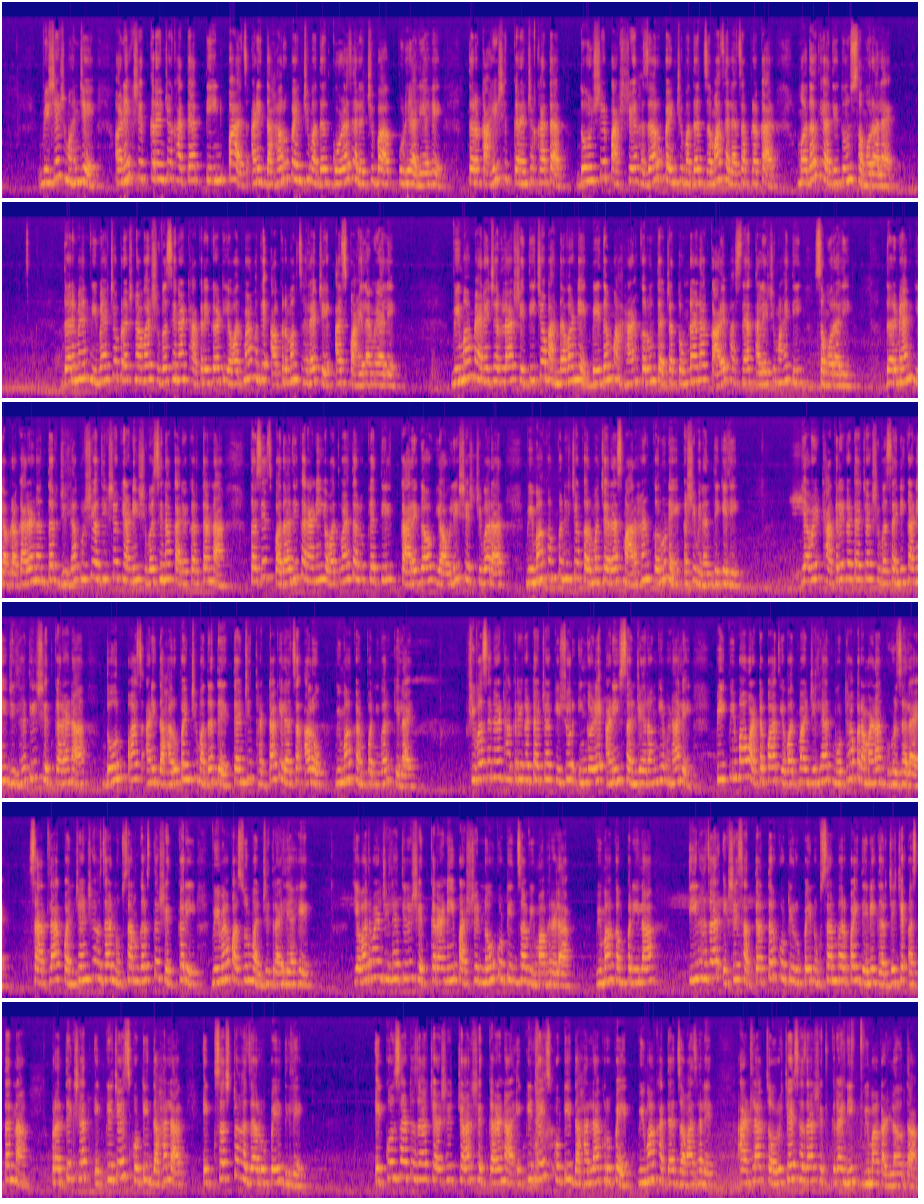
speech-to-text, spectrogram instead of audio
विशेष म्हणजे अनेक शेतकऱ्यांच्या खात्यात तीन पाच आणि दहा रुपयांची मदत गोळा झाल्याची बाब पुढे आली आहे. तर काही शेतकऱ्यांच्या खात्यात दोनशे पाचशे हजार रुपयांची मदत जमा झाल्याचा प्रकार मदत यादीतून समोर आलाय. दरम्यान विम्याच्या प्रश्नावर शिवसेना ठाकरे गट यवतमाळमध्ये आक्रमक झाल्याचे आज पाहायला मिळाले. विमा मॅनेजरला शेतीच्या बांधावर नेत बेदम मारहाण करून त्याच्या तोंडाला काळे फासण्यात आल्याची माहिती समोर आली. दरम्यान या प्रकारानंतर जिल्हा कृषी अधीक्षक यांनी शिवसेना कार्यकर्त्यांना तसेच पदाधिकाऱ्यांनी यवतमाळ तालुक्यातील कारेगाव यावली शेष्टीवरात विमा कंपनीच्या कर्मचाऱ्यास मारहाण करू नये अशी विनंती केली. यावेळी ठाकरे गटाच्या शिवसैनिकांनी जिल्ह्यातील शेतकऱ्यांना दोन पाच आणि दहा रुपयांची मदत देत त्यांची थट्टा केल्याचा आरोप विमा कंपनीवर केलाय. शिवसेना ठाकरे गटाच्या किशोर इंगळे आणि संजय रंगे म्हणाले पीक विमा वाटपात यवतमाळ जिल्ह्यात मोठ्या प्रमाणात घोळ झालाय. सात लाख पंच्याऐंशी हजार नुकसानग्रस्त शेतकरी विम्यापासून वंचित राहिले आहेत. यवतमाळ जिल्ह्यातील शेतकऱ्यांनी पाचशे नऊ कोटींचा विमा भरला. विमा कंपनीला तीन हजार एकशे सत्याहत्तर कोटी रुपये नुकसान भरपाई देणे गरजेचे असताना प्रत्यक्षात एक्केचाळीस कोटी दहा लाख एकसष्ट हजार रुपये दिले. एकोणसाठ हजार चारशे चार शेतकऱ्यांना एक्केचाळीस कोटी दहा लाख रुपये विमा खात्यात जमा झालेत. आठ लाख चौवेचाळीस हजार शेतकऱ्यांनी विमा काढला होता.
